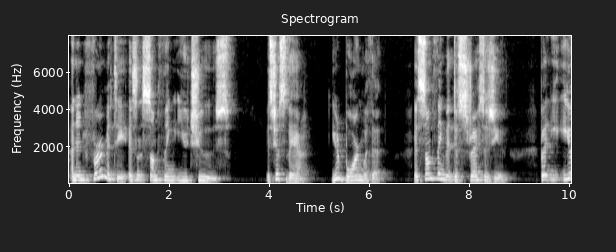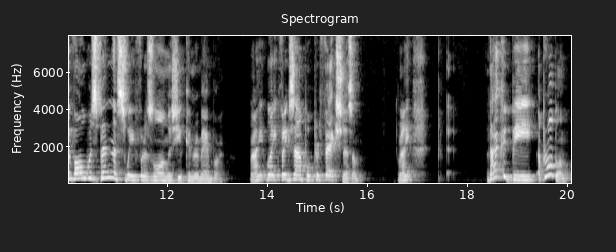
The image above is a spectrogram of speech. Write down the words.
an infirmity isn't something you choose, it's just there. You're born with it. It's something that distresses you. But you've always been this way for as long as you can remember, right? Like, for example, perfectionism, right? That could be a problem,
